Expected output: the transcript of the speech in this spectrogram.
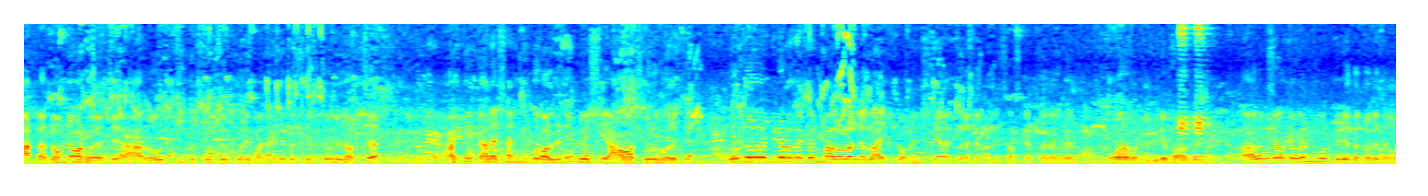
হাটটা জমজমাট হয়েছে। আর রোদ কিন্তু প্রচুর পরিমাণে যেটা চলে যাচ্ছে পাখির কালেকশন কিন্তু অলরেডি বেশি আওয়াজ শুরু হয়েছে। ধৈর্য ধরে ভিডিওটা দেখবেন, ভালো লাগলে লাইক কমেন্ট শেয়ার করে চ্যানেলটি সাবস্ক্রাইব করে রাখবেন। পরবর্তী ভিডিও পাওয়ার জন্য। তাহলে বন্ধুরা, চলেন মূল ভিডিওতে চলে যাই।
